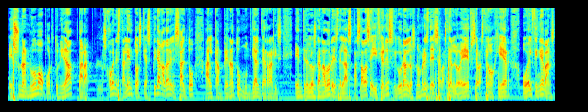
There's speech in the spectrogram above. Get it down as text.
es una nueva oportunidad para los jóvenes talentos que aspiran a dar el salto al Campeonato Mundial de Rallys. Entre los ganadores de las pasadas ediciones figuran los nombres de Sebastián Loeb, Sebastián Ogier o Elfin Evans,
